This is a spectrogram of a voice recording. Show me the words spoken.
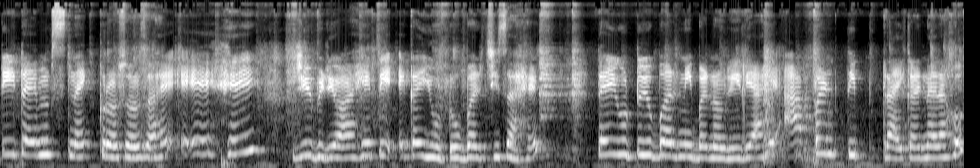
टी टाईम स्नॅक क्रॉसन्स आहे. ए- हे जी व्हिडिओ आहे ती एका यूट्यूबरचीच आहे. त्या यूट्यूबरनी बनवलेली आहे. आपण ती ट्राय करणार आहोत.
